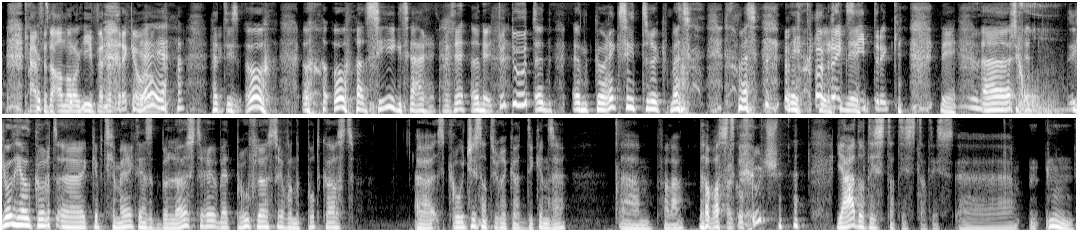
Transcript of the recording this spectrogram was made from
Ik ga even de analogie verder trekken, hoor. Ja, ja. Het is... Oh, oh, oh, wat zie ik daar? Een- hey, toet toet. Een, een correctietruc met... met nee, oké. nee, Correctietruc. nee. Eh, gewoon heel kort. eh, ik heb het gemerkt tijdens het beluisteren, bij het proefluisteren van de podcast. Eh, Scrooge is natuurlijk uit Dickens, hè. Ehm, voilà, dat was het. Uncle Scrooge? Ja, dat is... Dat is, dat is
